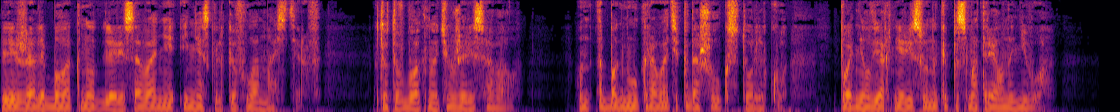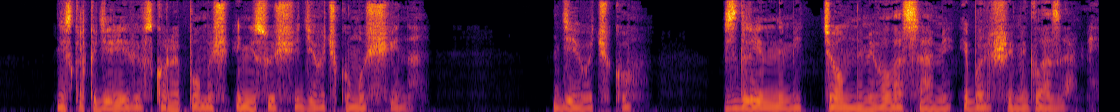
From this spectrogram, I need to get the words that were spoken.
лежали блокнот для рисования и несколько фломастеров. Кто-то в блокноте уже рисовал. Он обогнул кровать и подошел к столику, поднял верхний рисунок и посмотрел на него. Несколько деревьев, скорая помощь и несущий девочку мужчина. Девочку с длинными темными волосами и большими глазами.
